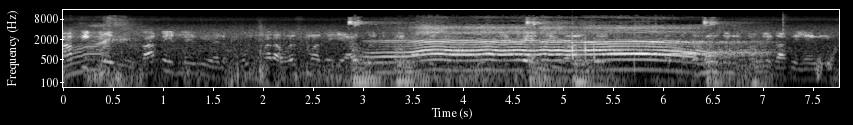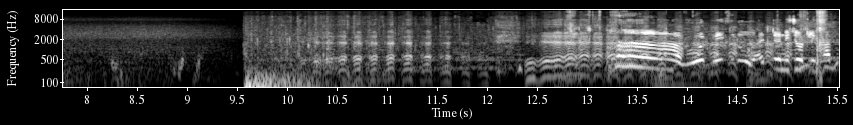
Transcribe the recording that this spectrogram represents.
કાપી જ લેવી કાપી જ લેવી એટલે ભૂત મારા વશમાં થઈ જાય તમે તેની ચોટલી કાપી લેવી હા, ભૂત અત્યારની ચોટલી કાપી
